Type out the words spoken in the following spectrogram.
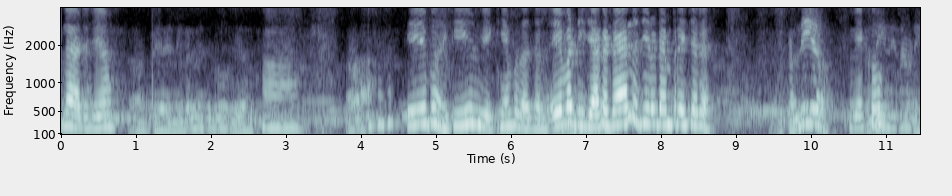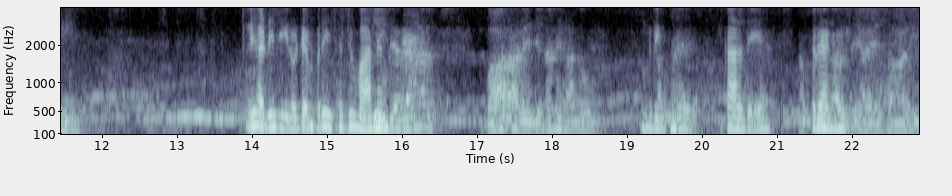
ਫਲੈਟ ਜਿਹਾ। ਆ ਤੇਰੇ ਨਿਕਲਣੇ ਸ਼ੁਰੂ ਹੋ ਗਿਆ ਹਾਂ। ਇਹ ਪਤਾ ਨੀ ਕੀ ਹੁਣ ਵੇਖਿਆ ਪਤਾ ਚੱਲ। ਇਹ ਵੱਡੀ ਜੈਕਟ ਹੈ ਤਾਂ ਜ਼ੀਰੋ ਟੈਂਪਰੇਚਰ ਇਹ ਕੱਲੀ ਆ? ਵੇਖੋ। ਕੱਲੀ ਨਹੀਂ ਨਾ ਨਹੀਂ ਇਹ ਸਾਡੀ ਜ਼ੀਰੋ ਟੈਂਪਰੇਚਰ ਚ ਬਾਹਰ ਲੈ ਜਿਹਦੇ ਰਹਿਣ ਬਾਹਰ ਵਾਲੇ ਜਿਨ੍ਹਾਂ ਨੇ ਸਾਨੂੰ ਗਰੀਬ ਕੱਪੜੇ ਘਲਦੇ ਆ ਕੱਪੜੇ ਰਹਿਣ ਘੱਲਦੇ ਆਏ ਸਾਲ ਹੀ।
